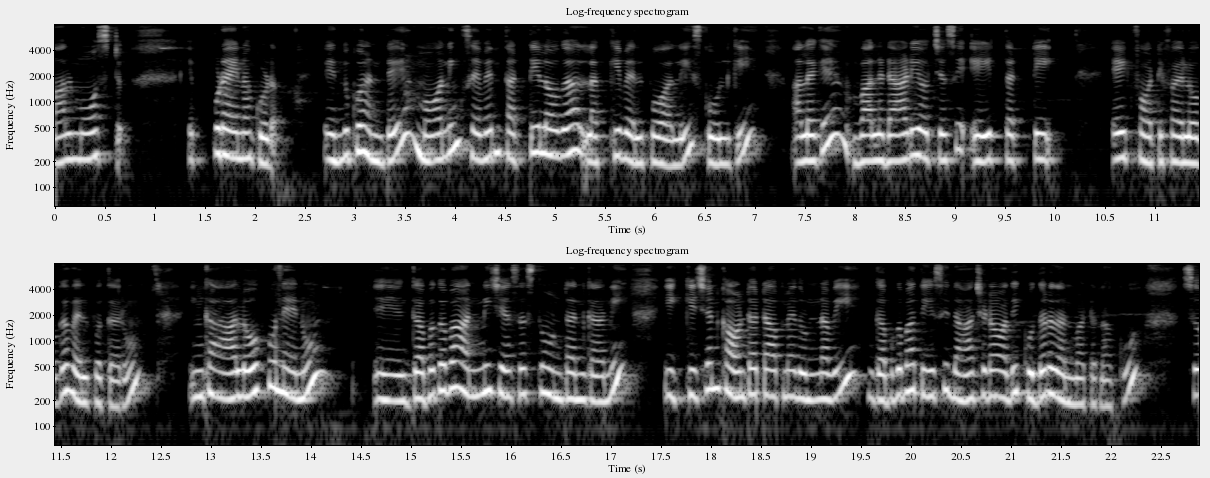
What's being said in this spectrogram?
ఆల్మోస్ట్ ఎప్పుడైనా కూడా. ఎందుకు అంటే మార్నింగ్ సెవెన్ థర్టీలోగా లక్కీ వెళ్ళిపోవాలి స్కూల్కి. అలాగే వాళ్ళ డాడీ వచ్చేసి ఎయిట్ థర్టీ ఎయిట్ ఫార్టీ ఫైవ్లోగా వెళ్ళిపోతారు. ఇంకా ఆ లోపు నేను గబగబా అన్నీ చేసేస్తూ ఉంటాను కానీ ఈ కిచెన్ కౌంటర్ టాప్ మీద ఉన్నవి గబగబా తీసి దాచడం అది కుదరదనమాట నాకు. సో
